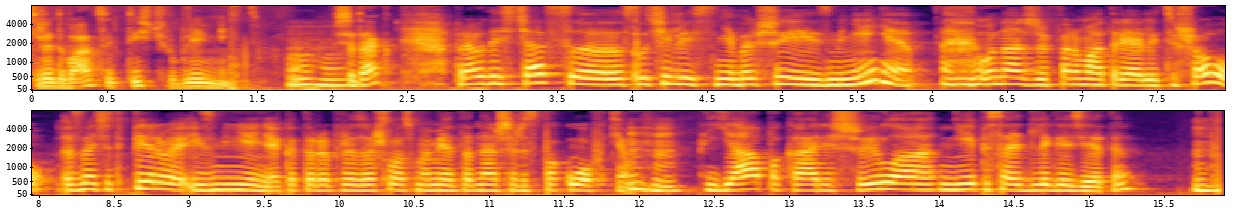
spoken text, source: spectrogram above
20 тысяч рублей в месяц. Угу. Все так? Правда, сейчас э, случились небольшие изменения. У нас же формат реалити-шоу. Значит, первое изменение, которое произошло с момента нашей распаковки, угу. я пока решила не писать для газеты. Угу.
